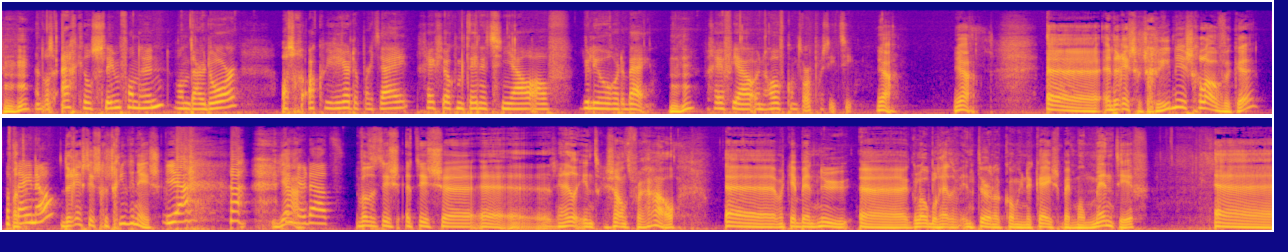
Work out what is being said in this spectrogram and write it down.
Mhm. En dat was eigenlijk heel slim van hun. Want daardoor, als geacquireerde partij, geef je ook meteen het signaal af, jullie horen erbij. Mhm. We geven jou een hoofdkantoorpositie. Ja. Ja. Eh, en de rest is geschiedenis, geloof ik, hè? Want zei je nou? De rest is geschiedenis. Ja, Ja. inderdaad. Want het is, het is, eh, eh, een heel interessant verhaal. Want jij bent nu Global Head of Internal Communication bij Momentive. Eh,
